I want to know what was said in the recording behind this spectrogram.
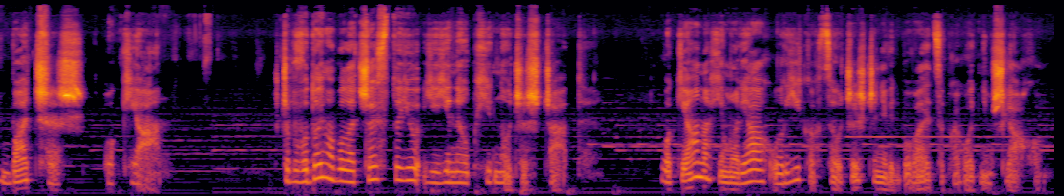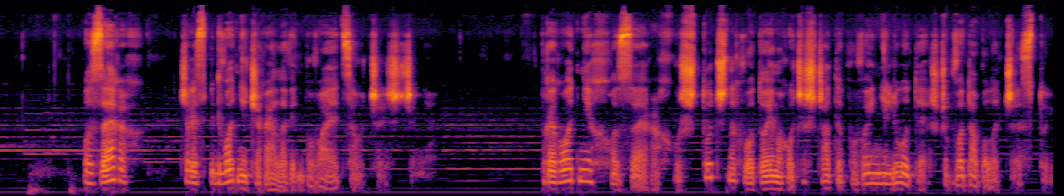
Бачиш океан. Щоб водойма була чистою, її необхідно очищати. В океанах і морях, у ріках це очищення відбувається природнім шляхом. В озерах через підводні джерела відбувається очищення. В природних озерах, у штучних водоймах очищати повинні люди, щоб вода була чистою.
